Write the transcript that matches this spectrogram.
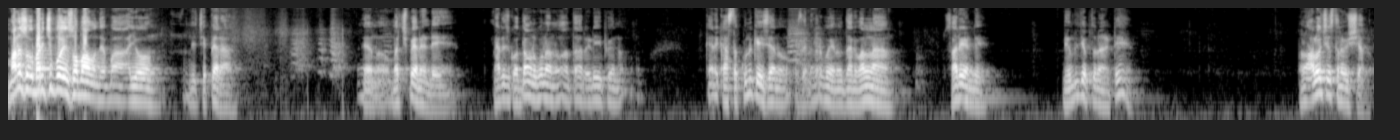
మనసుకు మర్చిపోయే స్వభావం ఉంది. అబ్బా అయ్యో మీరు చెప్పారా? నేను మర్చిపోయానండి. మ్యారేజ్కి వద్దాం అనుకున్నాను అంతా రెడీ అయిపోయాను. కానీ కాస్త కునుకేసాను నిద్రపోయాను. దానివలన సారీ అండి నేను ఎందుకు చెప్తున్నానంటే మనం ఆలోచిస్తున్న విషయాలు.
